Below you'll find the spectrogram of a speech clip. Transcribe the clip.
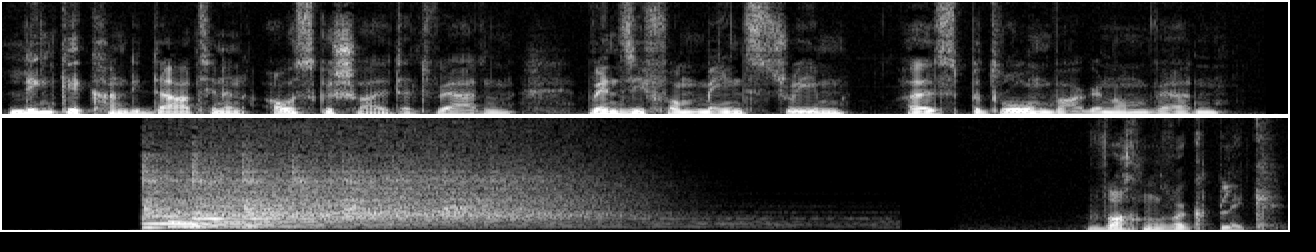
linke Kandidatinnen ausgeschaltet werden, wenn sie vom Mainstream als Bedrohung wahrgenommen werden. Wochenrückblick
